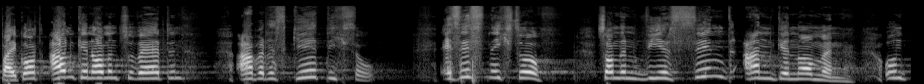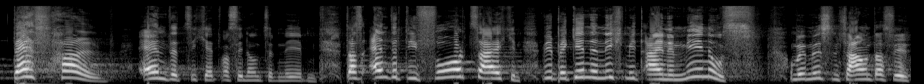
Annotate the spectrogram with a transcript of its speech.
bei Gott angenommen zu werden. Aber das geht nicht so. Es ist nicht so, sondern wir sind angenommen und deshalb ändert sich etwas in unserem Leben. Das ändert die Vorzeichen. Wir beginnen nicht mit einem Minus, und wir müssen schauen, dass wir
